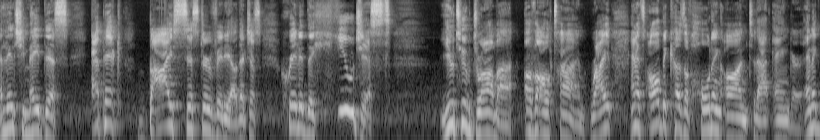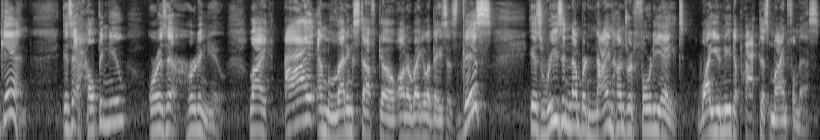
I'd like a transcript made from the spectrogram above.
and then she made this epic Bye Sister video that just created the hugest YouTube drama of all time, right? And it's all because of holding on to that anger. And again, is it helping you or is it hurting you? Like, I am letting stuff go on a regular basis. This is reason number 948 why you need to practice mindfulness,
